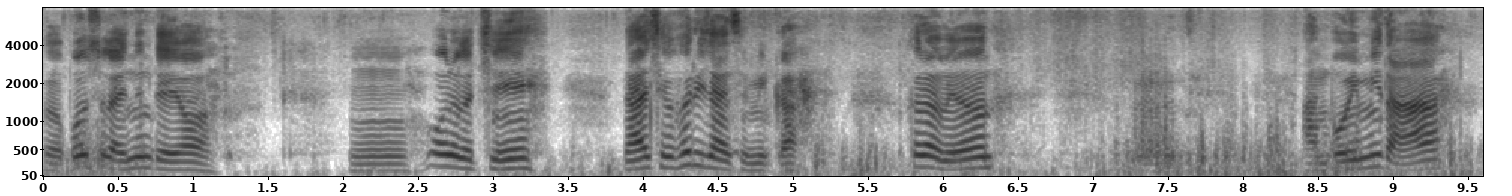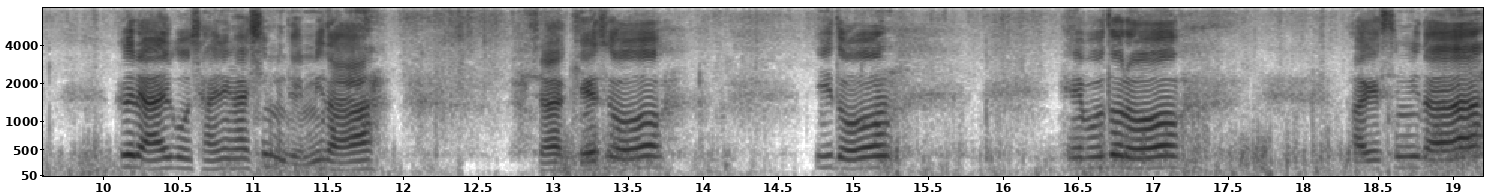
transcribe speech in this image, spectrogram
어, 볼 수가 있는데요. 어, 오늘 같이 날씨가 흐리지 않습니까? 그러면 음, 안 보입니다. 그래 알고 산행하시면 됩니다. 자, 계속 이동 해 보도록 하겠습니다.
